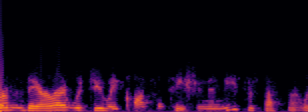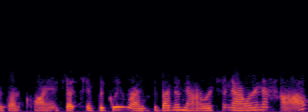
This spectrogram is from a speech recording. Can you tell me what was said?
from there, I would do a consultation and needs assessment with our clients that typically runs about an hour to an hour and a half.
